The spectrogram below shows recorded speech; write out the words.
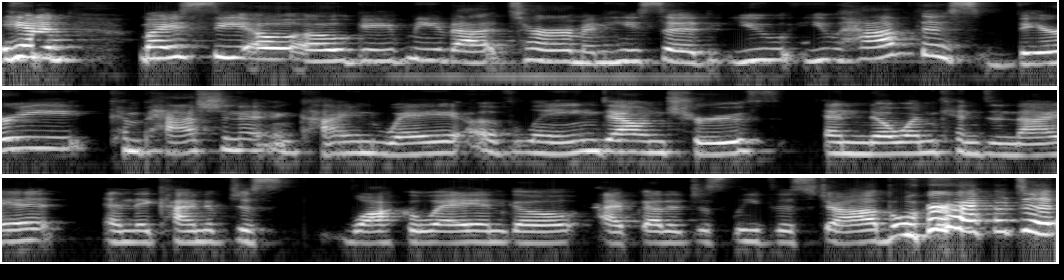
and my COO gave me that term and he said, "You you have this very compassionate and kind way of laying down truth and no one can deny it." And they kind of just walk away and go, I've got to just leave this job or I have to,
